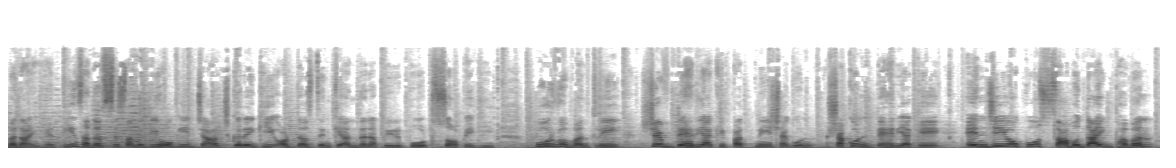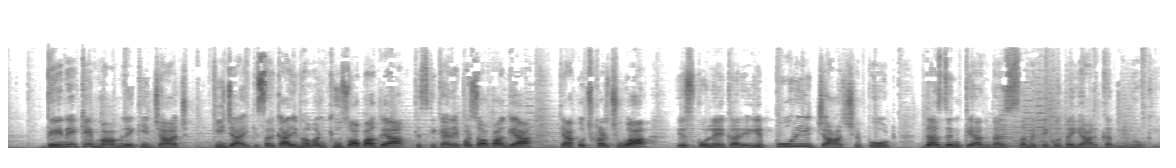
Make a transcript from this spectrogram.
बनाई है। तीन सदस्य समिति होगी, जाँच करेगी और 10 दिन के अंदर अपनी रिपोर्ट सौंपेगी। पूर्व मंत्री शिव डहरिया की पत्नी शगुन शकुन डहरिया के एनजीओ को सामुदायिक भवन देने के मामले की जाँच की जाएगी। सरकारी भवन क्यों सौंपा गया? किसके कहने पर सौंपा गया? क्या कुछ खर्च हुआ? इसको लेकर ये पूरी जाँच रिपोर्ट 10 दिन के अंदर समिति को तैयार करनी होगी।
